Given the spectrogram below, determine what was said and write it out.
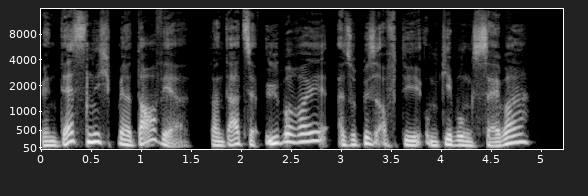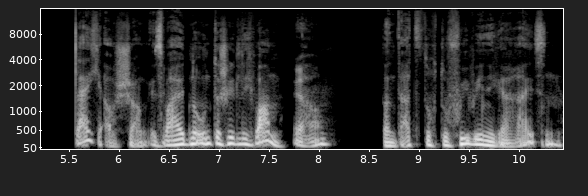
wenn das nicht mehr da wäre, dann darf es ja überall, also bis auf die Umgebung selber, gleich ausschauen. Es war halt nur unterschiedlich warm. Ja, Dann darfst doch du viel weniger reisen.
